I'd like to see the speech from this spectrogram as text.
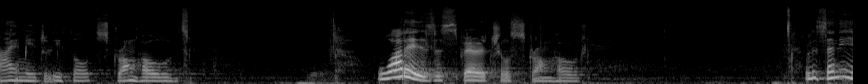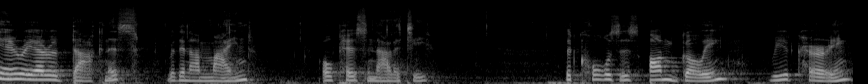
I immediately thought strongholds. What is a spiritual stronghold? Well, it's any area of darkness within our mind or personality that causes ongoing, reoccurring,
